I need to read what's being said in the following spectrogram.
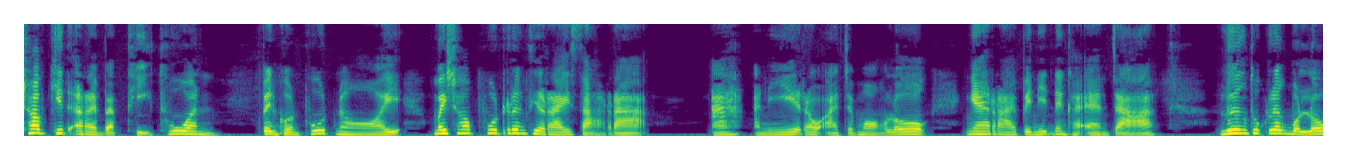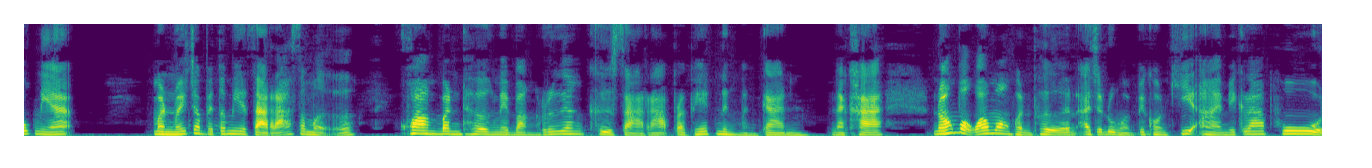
ชอบคิดอะไรแบบถี่ถ้วน เป็นคนพูดน้อย ไม่ชอบพูดเรื่องที่ไร้สาระ อะอันนี้เราอาจจะมองโลกแง่ร้ายไปนิดนึงค่ะแอนจ๋าเรื่องทุกเรื่องบนโลกเนี้ยมันไม่จำเป็นต้องมีสาระเสมอ ความบันเทิงในบางเรื่องคือสาระประเภทหนึ่งเหมือนกันนะคะ น้องบอกว่ามองเผินๆอาจจะดูเหมือนเป็นคนขี้อายไม่กล้าพูด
